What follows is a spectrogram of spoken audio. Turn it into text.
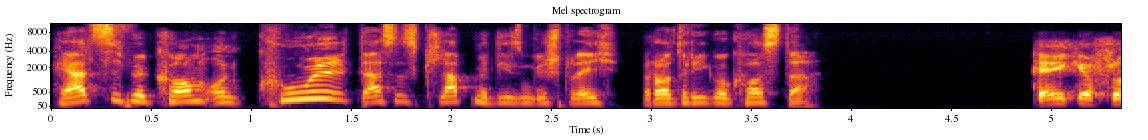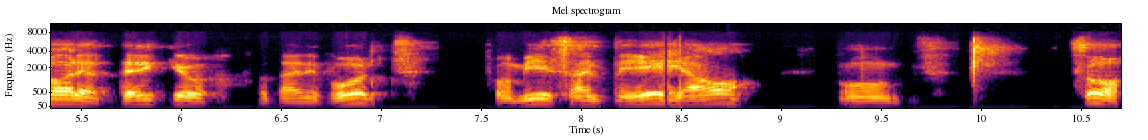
herzlich willkommen und cool, dass es klappt mit diesem Gespräch, Rodrigo Costa. Thank you, Florian. Thank you für deine Worte. Für mich ist eine Ehre auch. Und so,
